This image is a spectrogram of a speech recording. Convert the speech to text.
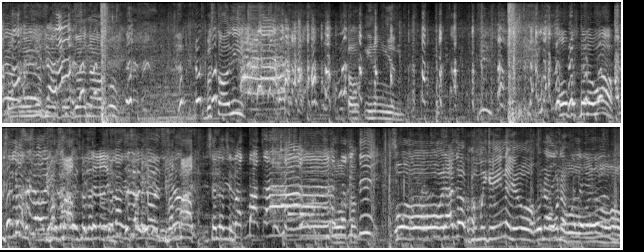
Tangin nyo, dinuduga na ako. Bostoni! Ang inang yun. Oh, ba't dalawa? isa lang. Si Makmak! Isa lang yun! Si Makmak! Isa lang yun. Makmak! Si Oh, Makmak hindi. Oo, oh, wala na. Bumigay na yun. Ako na, ako na. Oo, ano, oo.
